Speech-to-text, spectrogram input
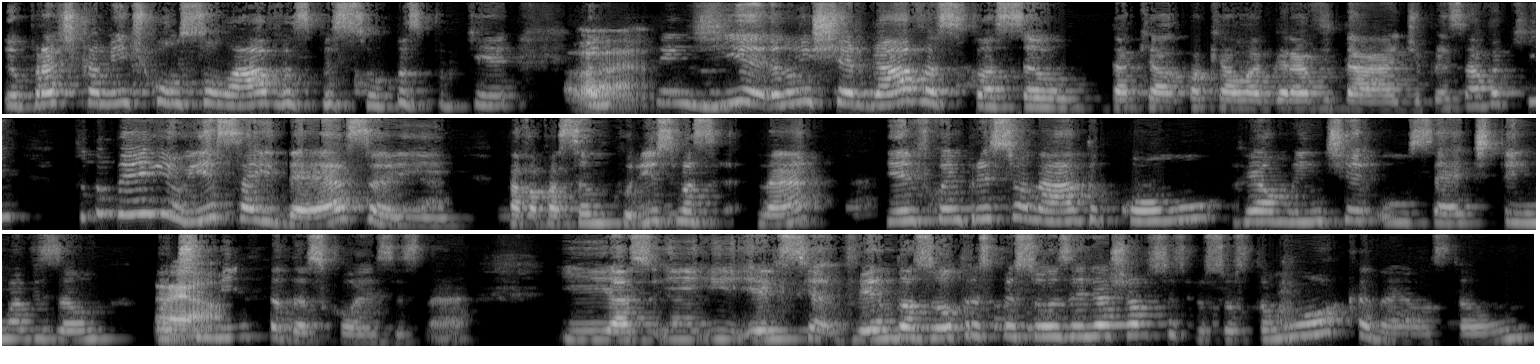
Eu praticamente consolava as pessoas porque eu não ah. entendia, eu não enxergava a situação daquela, com aquela gravidade. Eu pensava que tudo bem, eu ia sair dessa e estava passando por isso, mas, né? E ele ficou impressionado como realmente o Sete tem uma visão é. otimista é. das coisas, né? E, as, e, e ele vendo as outras pessoas, ele achava que as pessoas estão loucas, né? Elas estão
